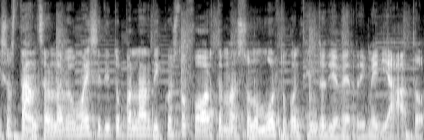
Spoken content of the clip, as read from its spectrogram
In sostanza non avevo mai sentito parlare di questo fort ma sono molto contento di aver rimediato.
